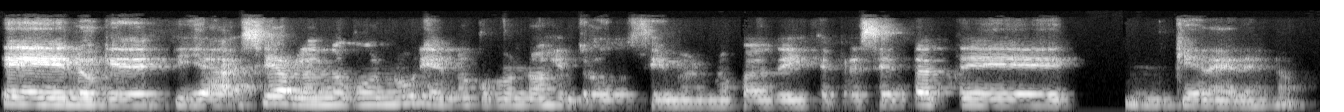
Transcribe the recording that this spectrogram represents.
Eh, lo que decía, sí, hablando con Nuria, ¿no? Cómo nos introducimos, ¿no? Cuando te dice, preséntate mm, quién eres, ¿no?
